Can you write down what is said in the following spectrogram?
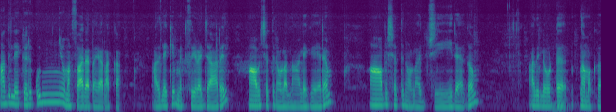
അതിലേക്കൊരു കുഞ്ഞു മസാല തയ്യാറാക്കാം. അതിലേക്ക് മിക്സിയുടെ ജാറിൽ ആവശ്യത്തിനുള്ള നാളികേരം ആവശ്യത്തിനുള്ള ജീരകം അതിലോട്ട് നമുക്ക്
